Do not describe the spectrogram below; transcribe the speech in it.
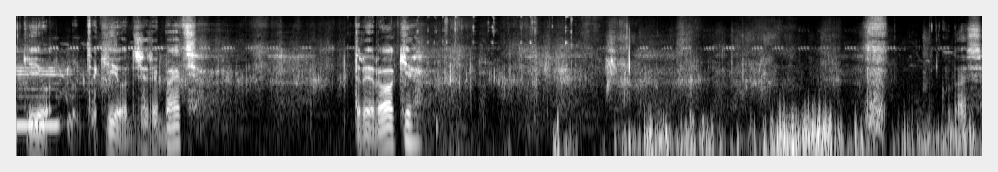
Такий, от- такий от жеребець. Три роки. Кудись.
